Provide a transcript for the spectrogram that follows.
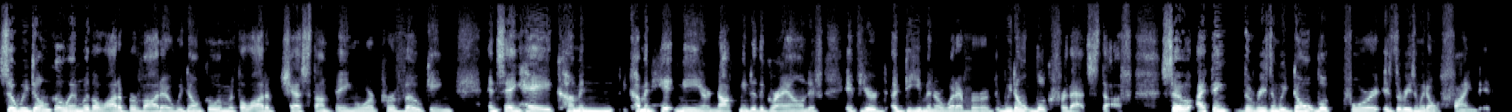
so we don't go in with a lot of bravado we don't go in with a lot of chest thumping or provoking and saying hey come come and come and hit me or knock me to the ground if if you're a demon or whatever we don't look for that stuff. So i think the reason we don't look for it is the reason we don't find it.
